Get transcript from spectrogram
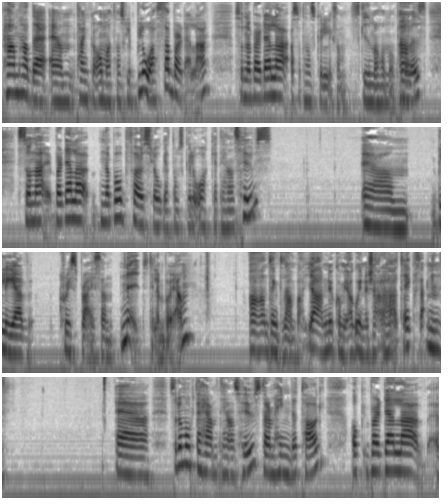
Han hade en tanke om att han skulle blåsa Bardella. Så när Bardella, alltså att han skulle liksom skima honom på något Ja. vis. Så när Bardella, när Bob föreslog att de skulle åka till hans hus. ehm, blev Chris Bryson nöjd till en början. Ja han tänkte att han bara, ja nu kommer jag gå in och köra här. Typ. Exakt. Eh, så de åkte hem till hans hus där de hängde ett tag. Och Bardella, eh,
